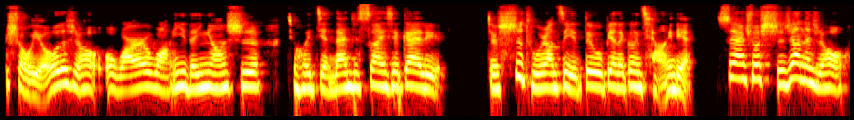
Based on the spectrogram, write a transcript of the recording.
手游的时候，我玩网易的阴阳师，就会简单去算一些概率，就试图让自己的队伍变得更强一点。虽然说实战的时候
